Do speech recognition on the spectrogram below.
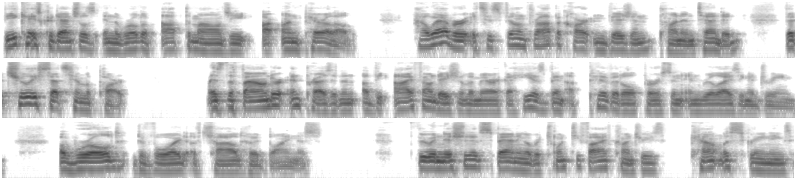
VK's credentials in the world of ophthalmology are unparalleled. However, it's his philanthropic heart and vision, pun intended, that truly sets him apart. As the founder and president of the Eye Foundation of America, he has been a pivotal person in realizing a dream, a world devoid of childhood blindness. Through initiatives spanning over 25 countries, countless screenings,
